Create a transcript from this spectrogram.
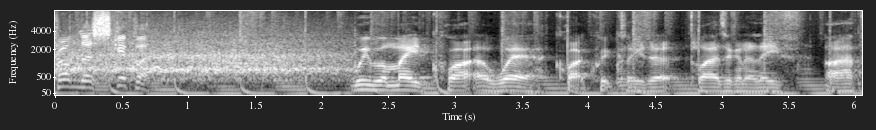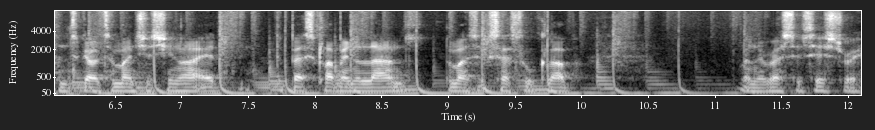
from the skipper. We were made quite aware quite quickly that players are going to leave. I happened to go to Manchester United, the best club in the land, the most successful club, and the rest is history.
